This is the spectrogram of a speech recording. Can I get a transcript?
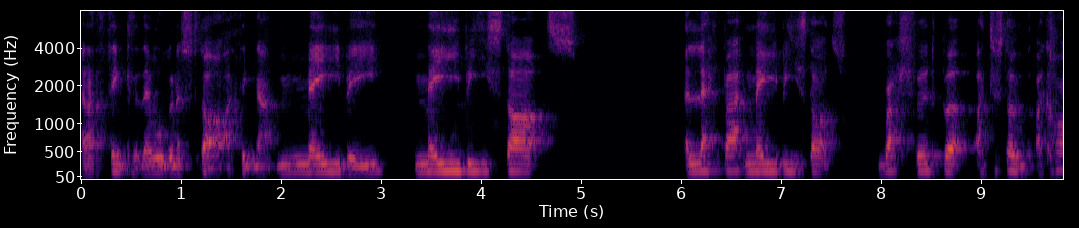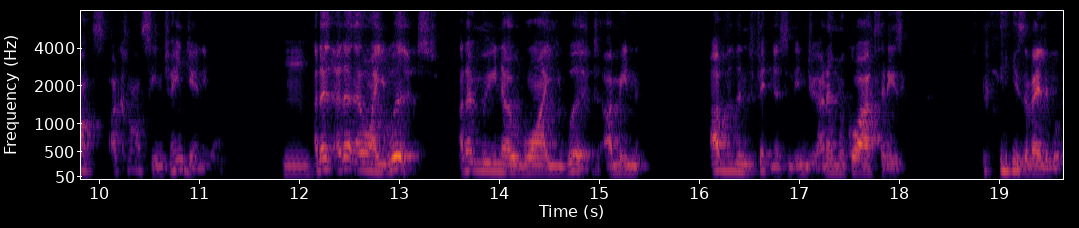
and I think that they're all going to start. I think that maybe maybe he starts a left back, maybe he starts Rashford, but I just don't. I can't. I can't see him changing anyone. Mm. I don't. I don't know why you would. I don't really know why you would. I mean, other than fitness and injury, I know Maguire said he's he's available.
